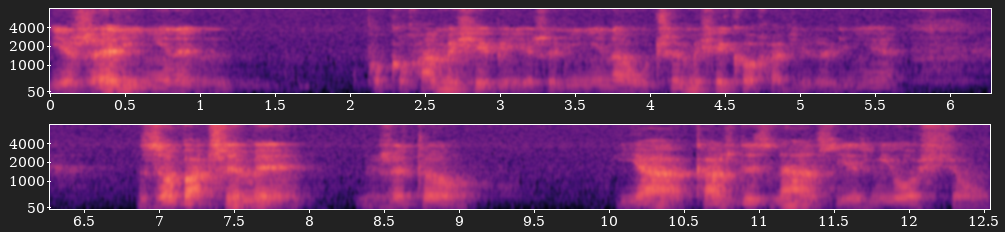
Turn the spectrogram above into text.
jeżeli nie pokochamy siebie, jeżeli nie nauczymy się kochać, jeżeli nie zobaczymy, że to ja, każdy z nas jest miłością,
